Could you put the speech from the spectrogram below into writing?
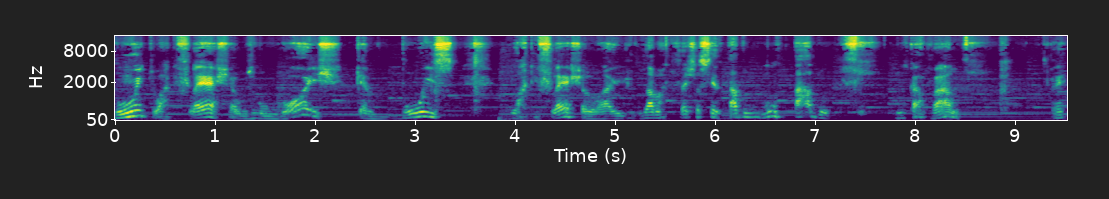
muito arco e flecha, os mongóis, que eram bons do arco e flecha, usavam arco e flecha sentado, montado um cavalo. Né?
